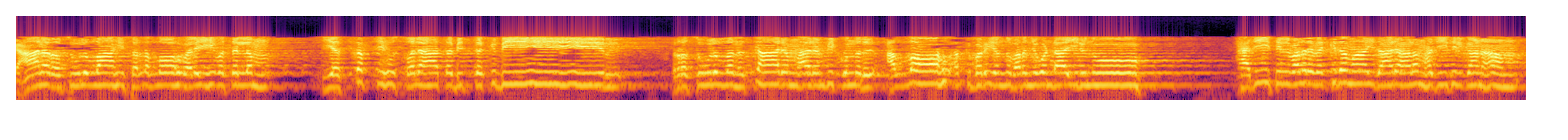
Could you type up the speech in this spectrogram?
കാന റസൂലുള്ളാഹി സല്ലല്ലാഹു അലൈഹി വസല്ലം യസ്തഫിഹു സ്വലാത്ത ബിത്തക്ബീർ. റസൂലുള്ള നിസ്കാരം ആരംഭിക്കുന്നത് അള്ളാഹു അക്ബർ എന്ന് പറഞ്ഞുകൊണ്ടായിരുന്നു. ഹദീസിൽ വളരെ വ്യക്തമായി ധാരാളം ഹദീസിൽ കാണാം.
